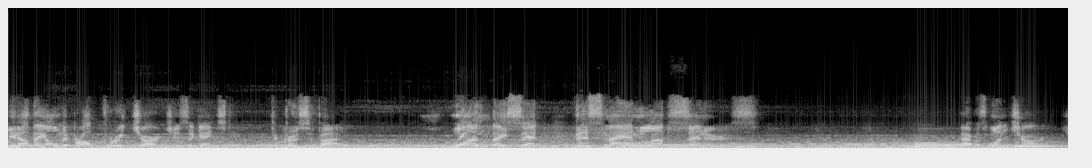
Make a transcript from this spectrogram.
You know, they only brought three charges against him to crucify. One, they said, this man loves sinners. That was one charge.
